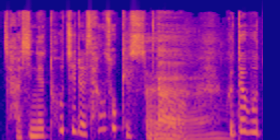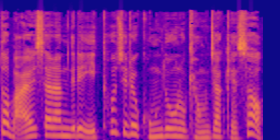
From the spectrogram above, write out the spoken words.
자신의 토지를 상속했어요. 네. 그때부터 마을 사람들이 이 토지를 공동으로 경작해서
